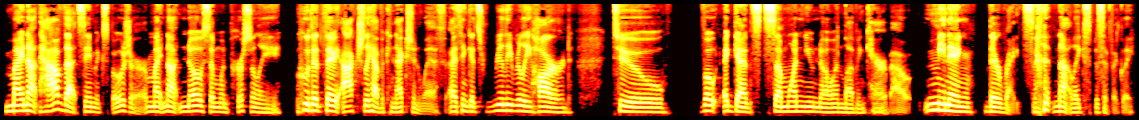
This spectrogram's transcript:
might not have that same exposure, might not know someone personally who that they actually have a connection with. I think it's really, really hard to vote against someone you know and love and care about, meaning their rights, not like specifically.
